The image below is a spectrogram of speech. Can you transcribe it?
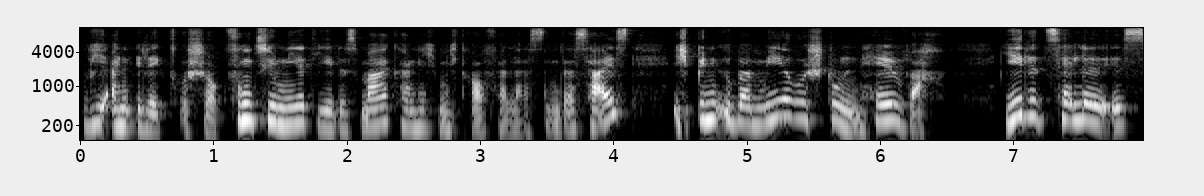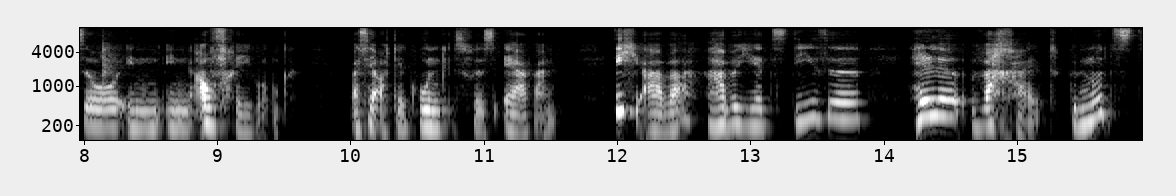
wie ein Elektroschock. Funktioniert jedes Mal, kann ich mich darauf verlassen. Das heißt, ich bin über mehrere Stunden hellwach. Jede Zelle ist so in, in Aufregung, was ja auch der Grund ist fürs Ärgern. Ich aber habe jetzt diese helle Wachheit genutzt,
